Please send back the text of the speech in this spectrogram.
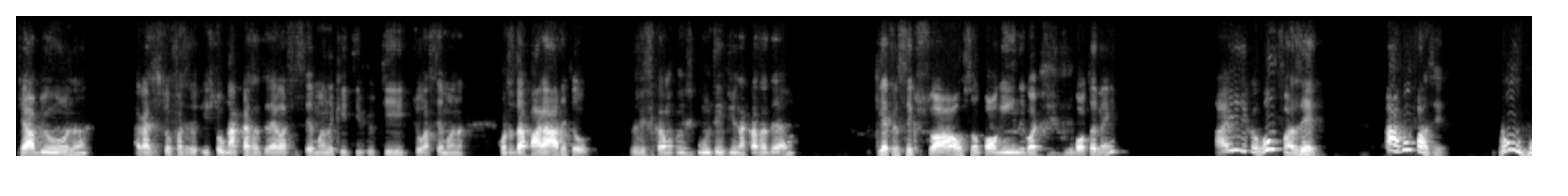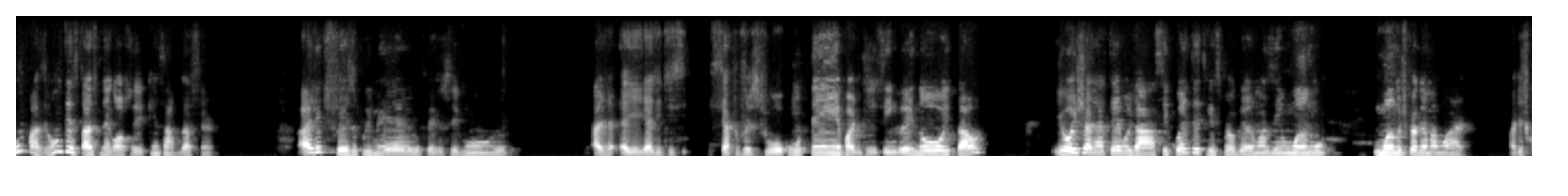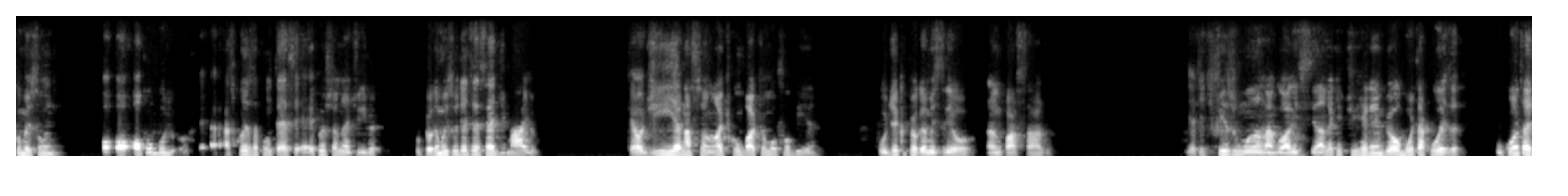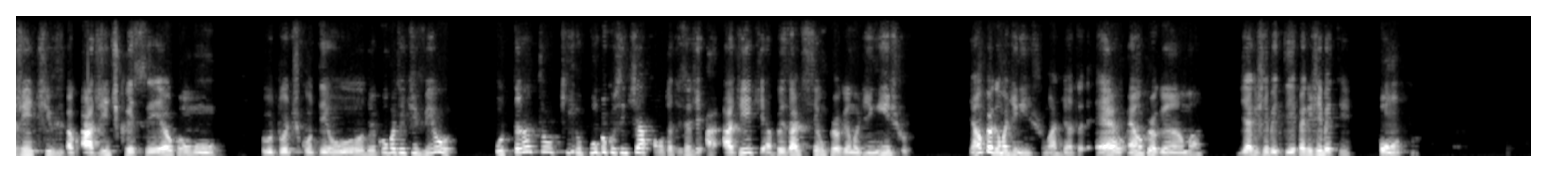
que é a Bruna. Aliás, estou, fazendo, estou na casa dela essa semana, que estou a semana contra da parada, então resolvi ficar um, um tempinho na casa dela. Que é transexual, São Paulino, gosta de futebol também. Aí a gente falou, vamos fazer? Ah, vamos fazer. Vamos, vamos fazer, vamos testar esse negócio aí, quem sabe dá certo. Aí a gente fez o primeiro, fez o segundo, aí a gente se aperfeiçoou com o tempo, a gente se engrenou e tal. E hoje já, já temos já 53 programas em um ano, um ano de programa no ar. A gente começou. Ó, ó, como as coisas acontecem, é impressionante, Lívia. O programa começou dia 17 de maio que é o Dia Nacional de Combate à Homofobia. Foi o dia que o programa estreou, ano passado. E a gente fez um ano agora, esse ano, a gente relembrou muita coisa. O quanto a gente, a, a gente cresceu como produtor de conteúdo e como a gente viu o tanto que o público sentia falta disso. A, a gente, apesar de ser um programa de nicho, é um programa de nicho, não adianta. É, é um programa de LGBT para LGBT. Ponto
